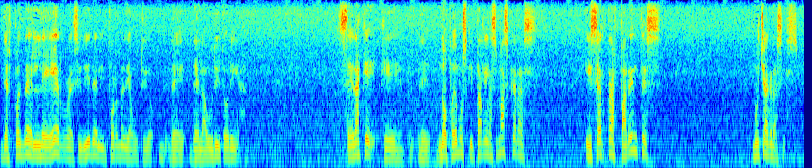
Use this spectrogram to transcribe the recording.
después de leer, recibir el informe de, de, la auditoría. ¿Será que, eh, no podemos quitar las máscaras y ser transparentes? Muchas gracias.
